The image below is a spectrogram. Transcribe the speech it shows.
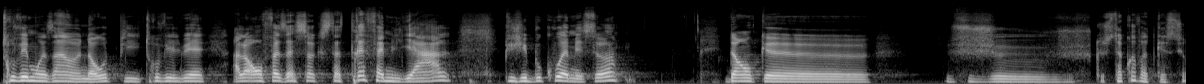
Trouvez-moi-en un autre, puis trouvez-lui. Alors, on faisait ça, c'était très familial, puis j'ai beaucoup aimé ça. Donc, euh, je, c'était quoi votre question,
